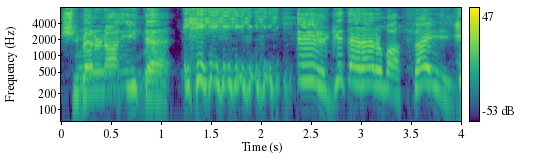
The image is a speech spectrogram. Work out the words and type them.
She better not eat that. Ew, get that out of my face.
